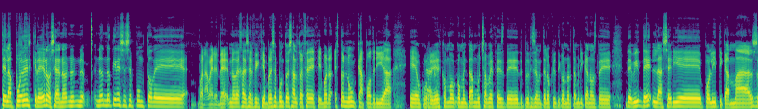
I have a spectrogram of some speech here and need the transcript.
te, la puedes creer, o sea, no, no, no, no, tienes ese punto de, bueno, a ver, no deja de ser ficción, pero ese punto de salto F de decir, bueno, esto nunca podría eh, ocurrir. Es como comentaban muchas veces de, precisamente los críticos norteamericanos de, de, de la serie política más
